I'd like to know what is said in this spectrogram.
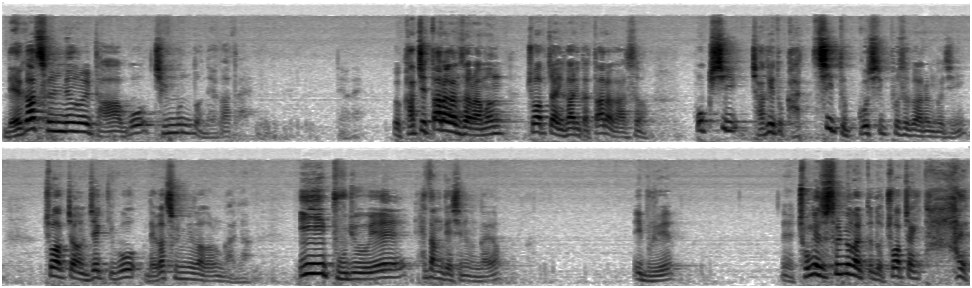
내가 설명을 다 하고 질문도 내가 다 해. 해. 그 같이 따라간 사람은 조합장이 가니까 따라가서 혹시 자기도 같이 듣고 싶어서 가는 거지 조합장을 제끼고 내가 설명하고 그런 거 아니야. 이 부류에 해당되시는 건가요? 이 부류에? 네, 총에서 설명할 때도 조합장이 다 해.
